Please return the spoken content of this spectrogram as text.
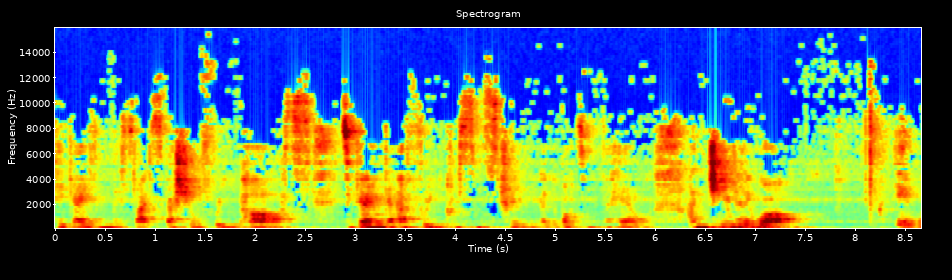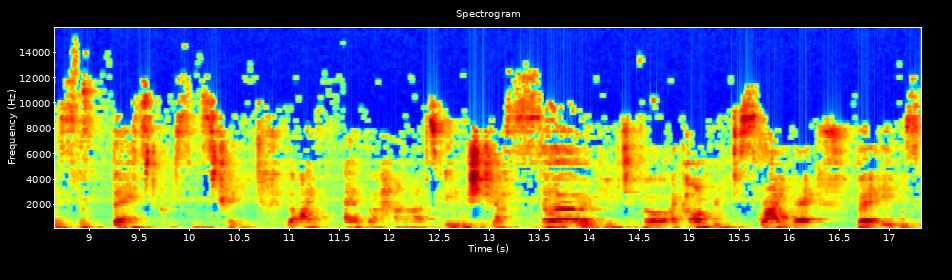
he gave them this like special free pass to go and get a free Christmas tree at the bottom of the hill. And do you know what? It was the best Christmas tree that I've ever had. It was just so beautiful. I can't really describe it, but it was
